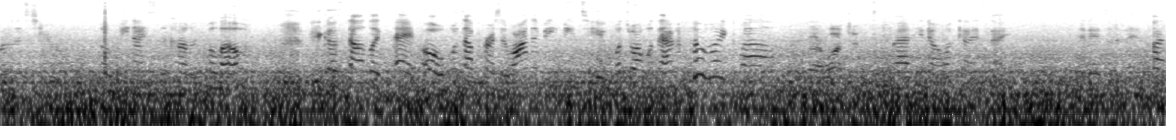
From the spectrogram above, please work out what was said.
on this channel. So be nice in the comments below because sounds like, hey, oh, who's that person? Why are they being mean to you? What's wrong with them? I'm like, well, We better watch it. but you know, what can I say? It is what it is. But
